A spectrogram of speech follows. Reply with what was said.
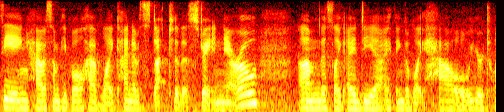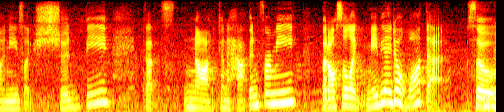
seeing how some people have like kind of stuck to the straight and narrow. Um, this like idea I think of like how your 20s like should be. That's not gonna happen for me. But also like maybe I don't want that. So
